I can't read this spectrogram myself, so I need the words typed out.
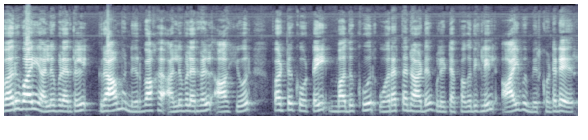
வருவாய் அலுவலர்கள் கிராம நிர்வாக அலுவலர்கள் ஆகியோர் பட்டுக்கோட்டை மதுக்கூர் ஒரத்தநாடு உள்ளிட்ட பகுதிகளில் ஆய்வு மேற்கொண்டனர்.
